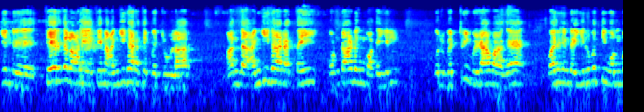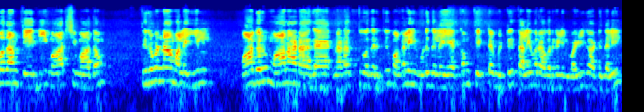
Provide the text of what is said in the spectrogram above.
இன்று தேர்தல் ஆணையத்தின் அங்கீகாரத்தை பெற்றுள்ளார். அந்த அங்கீகாரத்தை கொண்டாடும் வகையில் ஒரு வெற்றி விழாவாக வருகின்ற இருபத்தி ஒன்பதாம் தேதி மார்ச் மாதம் திருவண்ணாமலையில் மாபெரும் மாநாடாக நடத்துவதற்கு மகளிர் விடுதலை இயக்கம் திட்டமிட்டு தலைவர் அவர்களின் வழிகாட்டுதலில்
